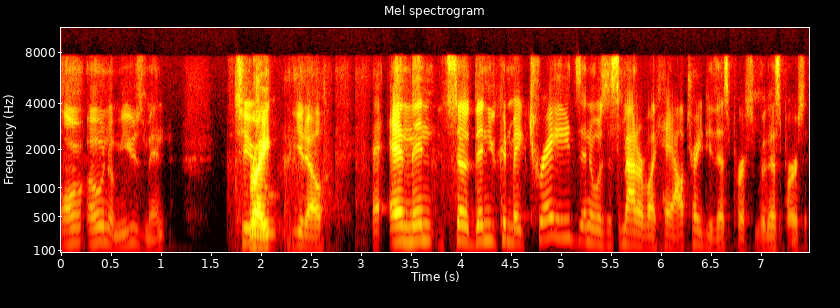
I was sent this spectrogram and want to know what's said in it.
own, own amusement to right. you know and then so then you could make trades and it was just a matter of like hey i'll trade you this person for this person.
